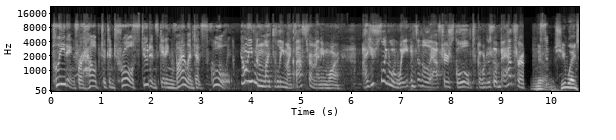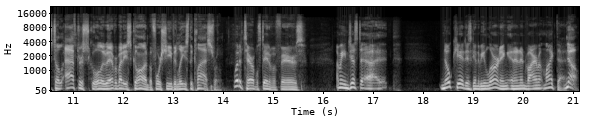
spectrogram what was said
pleading for help to control students getting violent at school. I don't even like to leave my classroom anymore. I usually will wait until after school to go to the bathroom. Yeah, she waits till after school and everybody's gone before she even leaves the classroom. What a terrible state of affairs. I mean, just uh, no kid is going to be learning in an environment like that. No.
